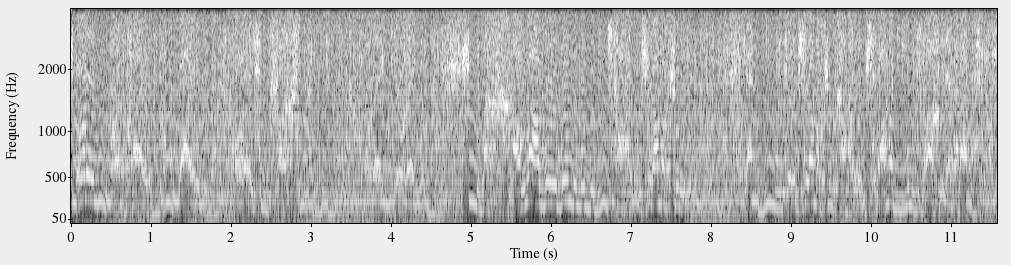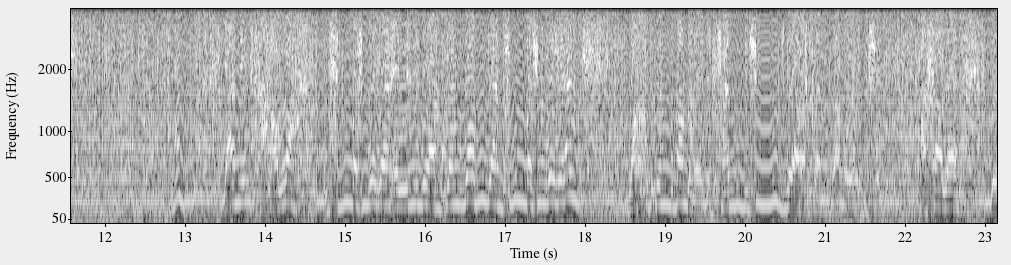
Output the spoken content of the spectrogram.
Şimdi oraya girme orası ayrı Tamam da ayrı bir Oraya işin sıfat kısmına gidiyor Oraya, oraya girme Şimdi bak Allah Azze ve Celle burada cüz kastetmiştir ama kül. Yani cüz yükletmiştir ama kül kastetmiştir Ama cüzün sıfatıyla beraber? Yani Allah sizin başınıza gelen ellerinizle yaptıklarınızda değil yani sizin başınıza gelen yaptıklarınızdan dolayıdır. Kendi bütününüzle yaptıklarınızdan dolayıdır. Aşağıda e,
